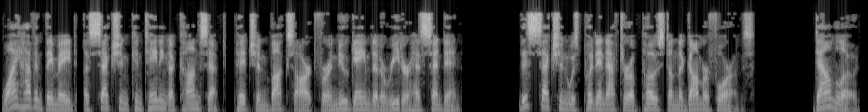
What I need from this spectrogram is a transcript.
Why Haven't They Made? A section containing a concept, pitch and box art for a new game that a reader has sent in. This section was put in after a post on the Gamer forums. Download.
